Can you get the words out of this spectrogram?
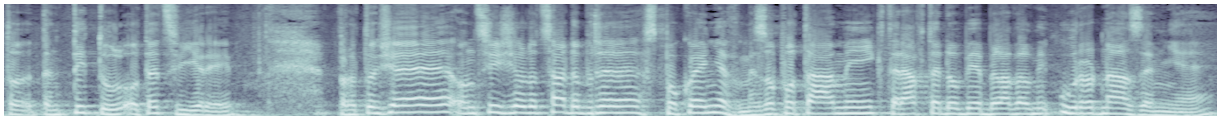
to, ten titul Otec víry, protože on si žil docela dobře spokojeně v Mezopotámii, která v té době byla velmi úrodná země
